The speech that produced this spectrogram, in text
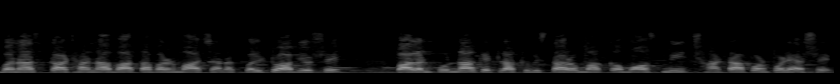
બનાસકાંઠાના વાતાવરણમાં અચાનક પલટો આવ્યો છે. પાલનપુરના કેટલાક વિસ્તારોમાં કમોસમી છાંટા પણ પડ્યા છે.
